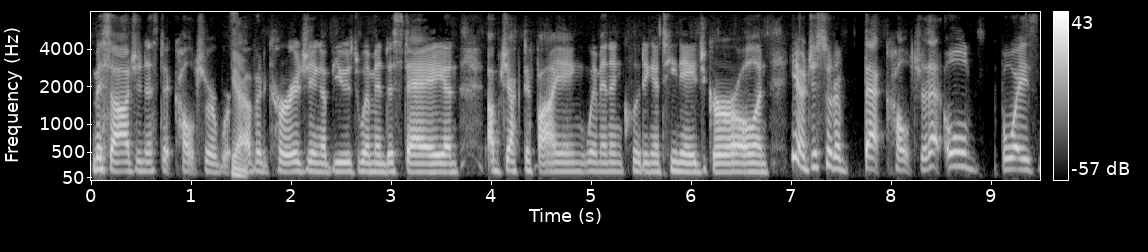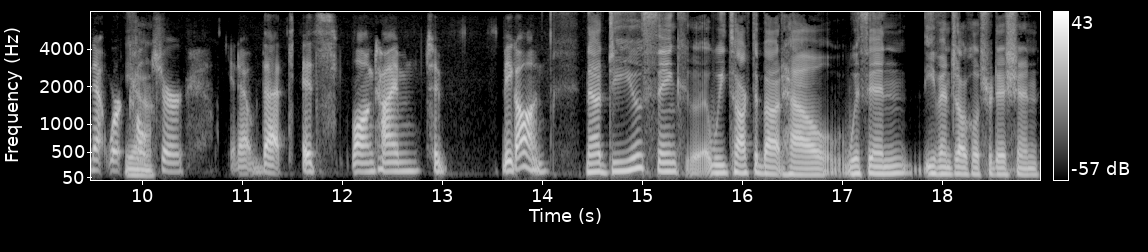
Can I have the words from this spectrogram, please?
misogynistic culture Yeah. of encouraging abused women to stay and objectifying women, including a teenage girl, and you know, just sort of that culture, that old boys network Yeah. culture, you know, that it's long time to be gone. Now, do you think uh, we talked about how within evangelical tradition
